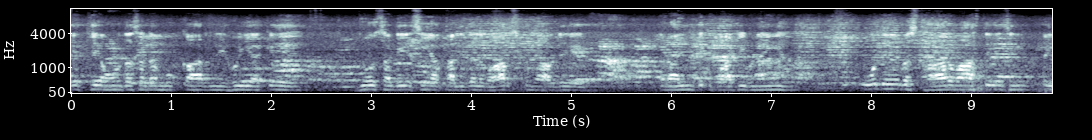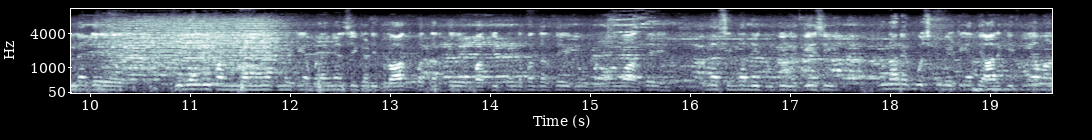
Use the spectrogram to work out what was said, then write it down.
ਇੱਥੇ ਆਉਣ ਦਾ ਸਾਡਾ ਮੁੱਖ ਕਾਰਨ ਇਹੋ ਹੀ ਹੈ ਕਿ ਜੋ ਸਾਡੀ ਅਸੀਂ ਅਕਾਲੀ ਦਲ ਵਾਰਸ ਪੰਜਾਬ ਦੇ ਰਾਜਨੀਤਿਕ ਪਾਰਟੀ ਬਣਾਈ ਆ ਉਹਦੇ ਵਿਸਥਾਰ ਵਾਸਤੇ ਅਸੀਂ ਪਹਿਲਾਂ ਤੇ ਜ਼ਿਲ੍ਹਿਆਂ ਦੀ ਪੰਜ ਮੈਂਬਰੀਆਂ ਕਮੇਟੀਆਂ ਬਣਾਈਆਂ ਸੀ ਗੜੀ ਬਲਾਕ ਪੱਧਰ ਤੇ, ਬਾਕੀ ਪਿੰਡ ਪੱਧਰ ਤੇ ਜੋ ਬਣਾਉਣ ਵਾਸਤੇ ਇਹਨਾਂ ਸਿੰਘਾਂ ਦੀ ਡਿਊਟੀ ਲੱਗੀ ਸੀ। ਉਹਨਾਂ ਨੇ ਕੁਝ ਕਮੇਟੀਆਂ ਤਿਆਰ ਕੀਤੀਆਂ ਵਾ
